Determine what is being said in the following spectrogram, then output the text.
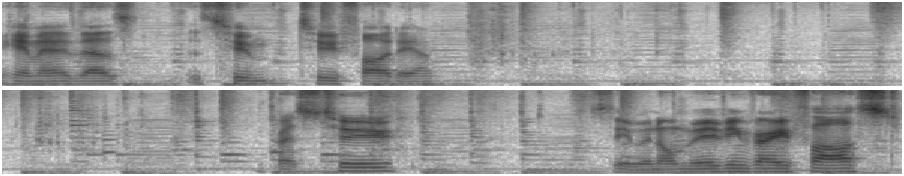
Okay, man, that was too too far down. Press two. See, we're not moving very fast.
